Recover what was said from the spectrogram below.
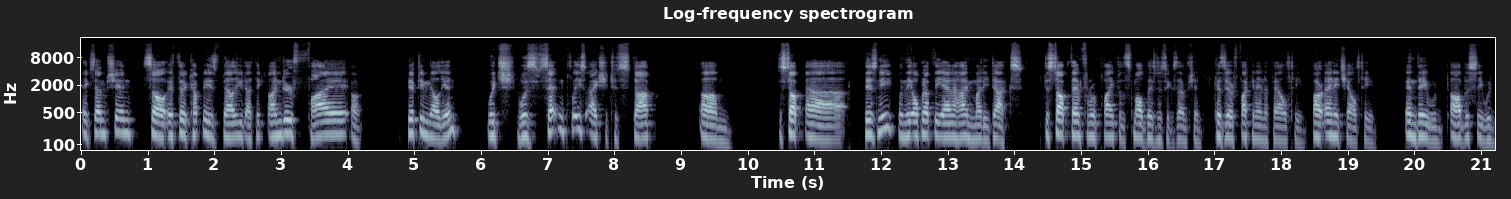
exemption. So if their company is valued, I think under five or 50 million, which was set in place actually to stop um to stop uh Disney when they opened up the Anaheim Mighty Ducks to stop them from applying for the small business exemption because they're a fucking NFL team or NHL team, and they would obviously would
